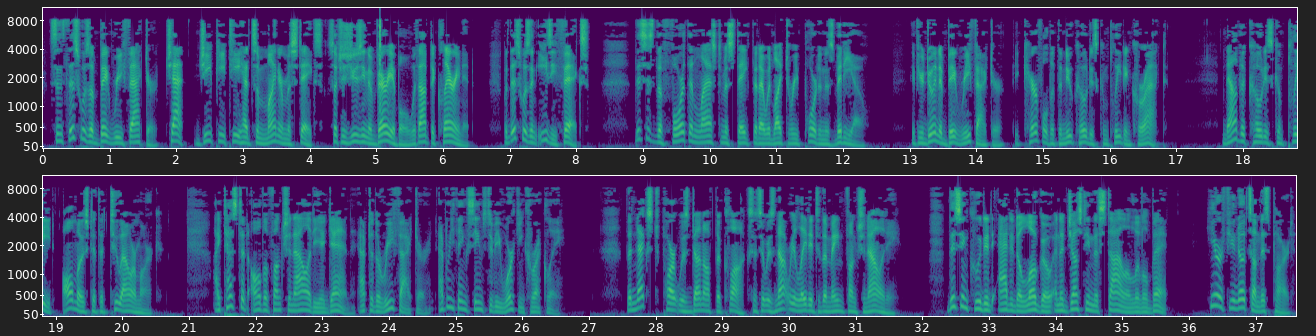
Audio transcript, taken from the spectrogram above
Since this was a big refactor, ChatGPT had some minor mistakes, such as using a variable without declaring it. But this was an easy fix. This is the fourth and last mistake that I would like to report in this video. If you're doing a big refactor, be careful that the new code is complete and correct. Now the code is complete almost at the two hour mark. I tested all the functionality again after the refactor. Everything seems to be working correctly. The next part was done off the clock since it was not related to the main functionality. This included added a logo and adjusting the style a little bit. Here are a few notes on this part.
